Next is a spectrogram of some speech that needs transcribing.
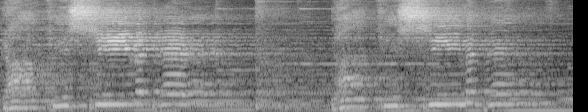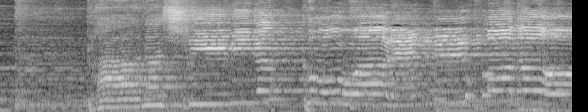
抱きしめて抱きしめて悲しみが壊れるほど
